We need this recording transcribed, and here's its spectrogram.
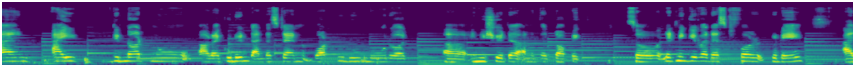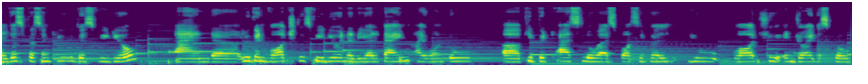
and I did not know or I couldn't understand what to do more or initiate another topic. So let me give a rest for today. I'll just present you this video and uh, you can watch this video in a real time i want to uh, keep it as slow as possible you watch you enjoy the stroke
